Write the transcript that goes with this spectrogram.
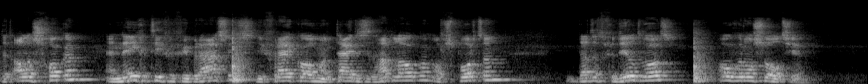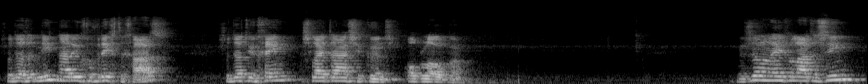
dat alle schokken en negatieve vibraties die vrijkomen tijdens het hardlopen of sporten, dat het verdeeld wordt over ons zooltje. Zodat het niet naar uw gewrichten gaat, zodat u geen slijtage kunt oplopen. We zullen even laten zien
